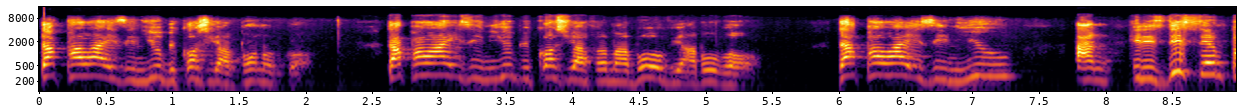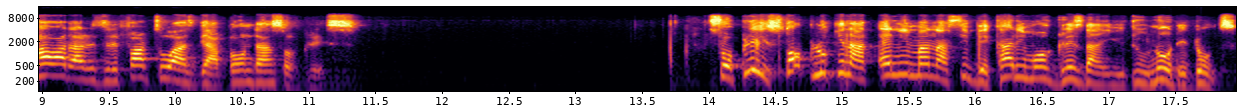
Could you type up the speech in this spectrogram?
That power is in you because you are born of God. That power is in you because you are from above, you are above all. That power is in you, and it is this same power that is referred to as the abundance of grace. So please stop looking at any man as if they carry more grace than you do. No, they don't.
